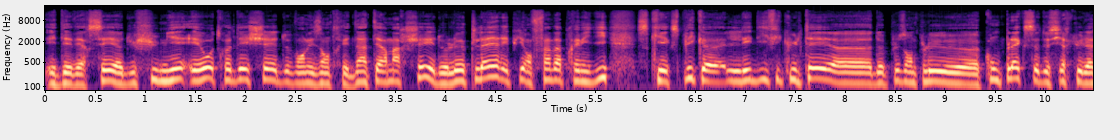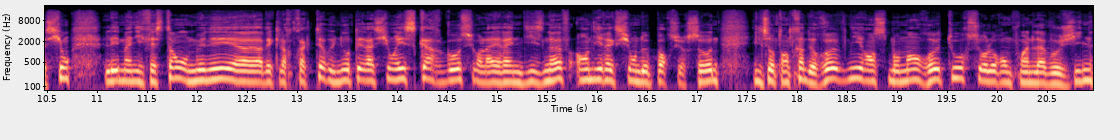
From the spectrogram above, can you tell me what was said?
et déversé euh, du fumier et autres déchets devant les entrées d'Intermarché et de Leclerc. Et puis en fin d'après-midi, ce qui explique euh, les difficultés euh, de plus en plus complexes de circulation, les manifestants ont mené avec leur tracteur une opération escargot sur la RN 19 en direction de Port-sur-Saône. Ils sont en train de revenir en ce moment, retour sur le rond-point de la Vaugine.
